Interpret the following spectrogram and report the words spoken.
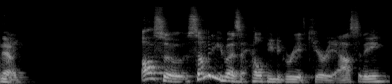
Yeah. Like, also, somebody who has a healthy degree of curiosity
